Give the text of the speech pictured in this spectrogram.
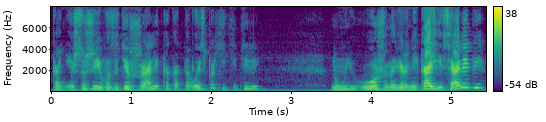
Конечно же, его задержали как одного из похитителей. Ну, у него же наверняка есть алиби.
